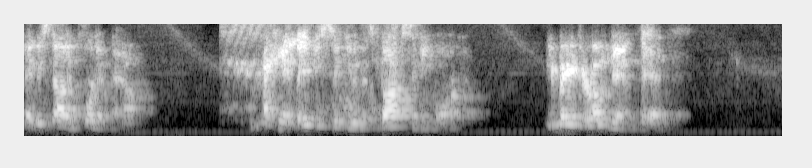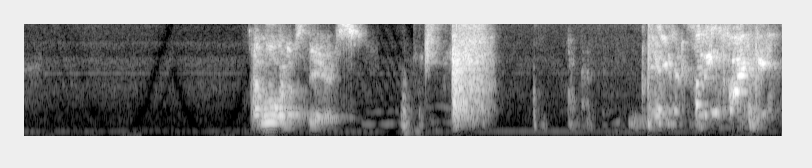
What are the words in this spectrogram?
Maybe it's not important now. I can't babysit you in this box anymore. You made your own damn bed. I'm going upstairs. You're gonna fucking find it.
